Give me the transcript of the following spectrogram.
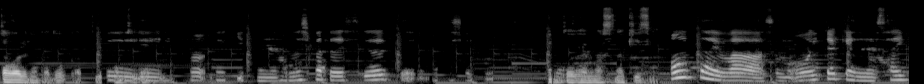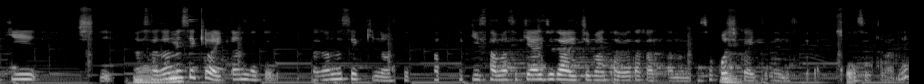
伝わるのかどうかっていう感じで、うんうん。あ、ナッキーさんの楽しかったですってありがとうございます、ナッキーさん。今回は、その大分県の佐伯市、うん佐賀の関は行ったんだけど、佐賀の関の関サバ関味が一番食べたかったので、そこしか行ってないんですけど、佐賀関はね。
